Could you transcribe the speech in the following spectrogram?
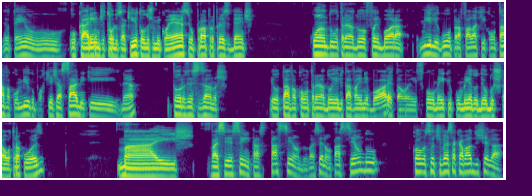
eu tenho o, o carinho de todos aqui, todos me conhecem. O próprio presidente, quando o treinador foi embora, me ligou para falar que contava comigo, porque já sabe que, né? Todos esses anos eu tava com o treinador e ele tava indo embora, então ele ficou meio que com medo de eu buscar outra coisa. Mas vai ser assim, tá, tá sendo, vai ser não, tá sendo como se eu tivesse acabado de chegar.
